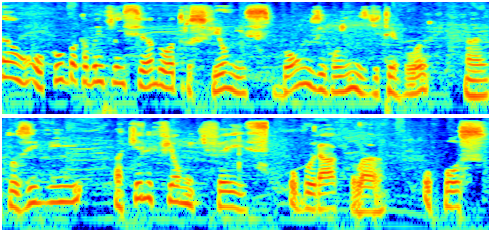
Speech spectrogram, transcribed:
Não, o Cubo acabou influenciando outros filmes bons e ruins de terror. Ah, inclusive aquele filme que fez o buraco lá, o Poço,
